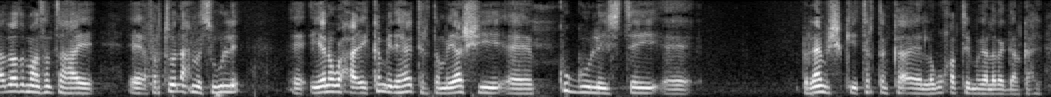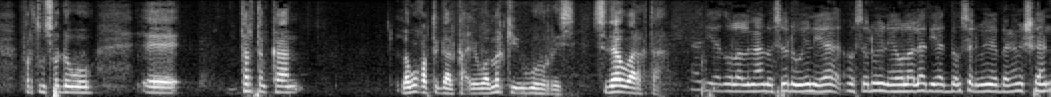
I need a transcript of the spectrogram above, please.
Aad baad u mahadsan tahay fartuun axmed sugulle iyana waxa ay ka mid ahayd tartamayaashii ku guuleystay barnaamijkii tartanka ee lagu qabtay magaalada gaalkacyo. Fartuun soo dhawow tartankan lagu qabtay gaalkacyo waa markii ugu horreysay. Sidee u aragtaa? Aad iyo aad walaal macaan waa soo dhaweynayaa waa soo dhaweynaya walaal aad iyo aad baa u soo dhaweynaya barnaamijkan.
